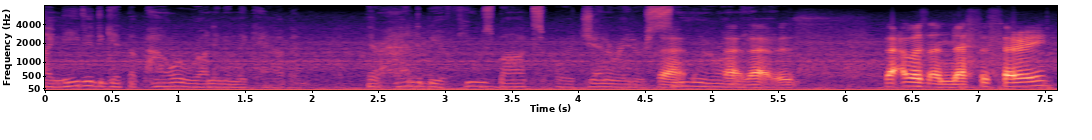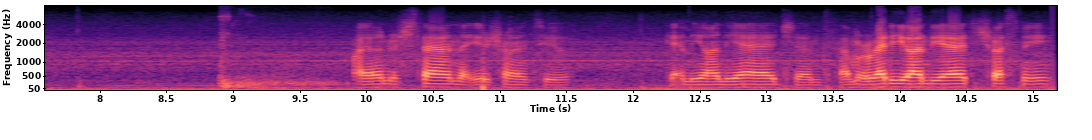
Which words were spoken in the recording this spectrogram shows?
I needed to get the power running in the cabin. There had to be a fuse box or a generator That, somewhere on that, the that was that was unnecessary. I understand that you're trying to get me on the edge, and I'm already on the edge. Trust me.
